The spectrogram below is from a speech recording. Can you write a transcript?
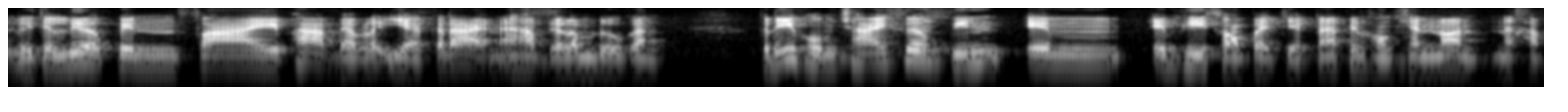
หรือจะเลือกเป็นไฟล์ภาพแบบละเอียดก็ได้นะครับ เดี๋ยวเรามาดูกัน ตัวนี้ผมใช้เครื่องปริ้น M MP 2 8 7นะเป็นของ Canon นะครับ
